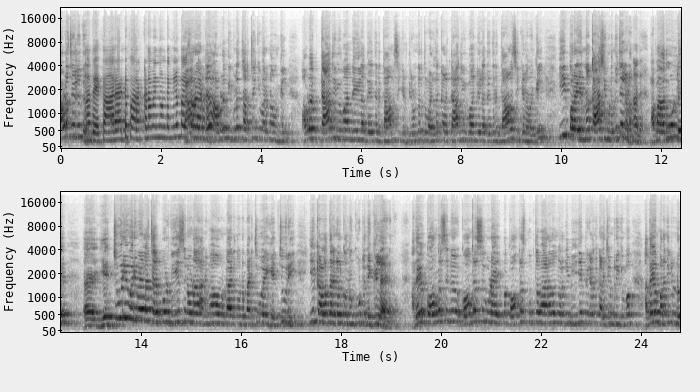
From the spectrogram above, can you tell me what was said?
അവിടെ ചെല്ലുന്നത്. അതെ കാരാട്ട് പറക്കണം എന്നുണ്ടെങ്കിലും പൈസ അവിടെ നിന്ന് ഇവിടെ ചർച്ചയ്ക്ക് വരണമെങ്കിൽ അവിടെ താജ് വിമാനയിൽ അദ്ദേഹത്തിന് താമസിക്കണം. തിരുവനന്തപുരത്ത് വഴുതക്കാട് താജ് വിമാനയിൽ അദ്ദേഹത്തിന് താമസിക്കണമെങ്കിൽ ഈ പറയുന്ന കാശ് ഇവിടുന്ന് ചെല്ലണം. അപ്പൊ അതുകൊണ്ട് യെച്ചൂരി ഒരു വേള ചിലപ്പോൾ എസിനോട് അനുഭവം ഉണ്ടായിരുന്നുകൊണ്ട് മരിച്ചുപോയ യെച്ചൂരി ഈ കള്ളത്തരങ്ങൾക്കൊന്നും കൂട്ടു നിൽക്കില്ലായിരുന്നു അദ്ദേഹം കോൺഗ്രസിന് കോൺഗ്രസ് കൂടെ ഇപ്പൊ കോൺഗ്രസ് മുക്ത ഭാരതം എന്ന് പറഞ്ഞ് ബി ജെ പി കിടന്ന് കളിച്ചുകൊണ്ടിരിക്കുമ്പോൾ അദ്ദേഹം പറഞ്ഞിട്ടുണ്ട്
